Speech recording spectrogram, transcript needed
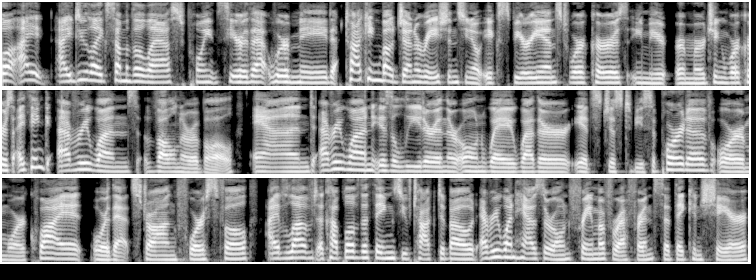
Well, I I do like some of the last points here that were made talking about generations, you know, experienced workers, emerging workers. I think everyone's vulnerable and everyone is a leader in their own way whether it's just to be supportive or more quiet or that strong, forceful. I've loved a couple of the things you've talked about. Everyone has their own frame of reference that they can share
